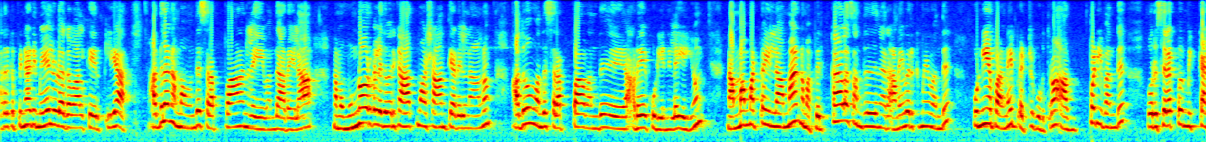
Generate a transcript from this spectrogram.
அதற்கு பின்னாடி மேலுலக வாழ்க்கை இருக்கு இல்லையா? அதில் நம்ம வந்து சிறப்பான நிலையை வந்து அடையலாம். நம்ம முன்னோர்கள் இது வரைக்கும் ஆத்மா சாந்தி அடையலனாலும் அதுவும் வந்து சிறப்பாக வந்து அடையக்கூடிய நிலையையும் நம்ம மட்டும் இல்லாமல் நம்ம பிற்கால சந்ததியினர் அனைவருக்குமே வந்து புண்ணிய பலனை பெற்று கொடுத்துரும். அப்படி வந்து ஒரு சிறப்பு மிக்க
